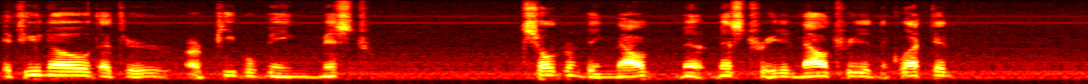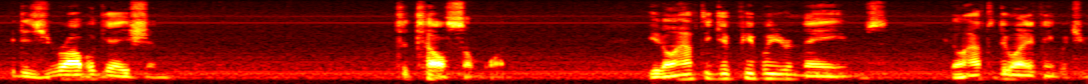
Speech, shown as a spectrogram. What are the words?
if you know that there are people being mistreated, children being mal- mistreated, maltreated, neglected, it is your obligation to tell someone. You don't have to give people your names. You don't have to do anything, but you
